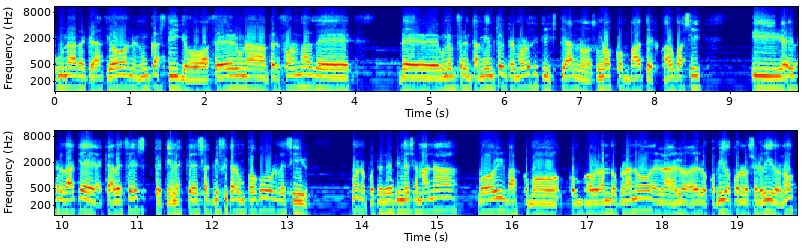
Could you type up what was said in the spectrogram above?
una recreación en un castillo o hacer una performance de, un enfrentamiento entre moros y cristianos, unos combates, algo así. Y es verdad que, a veces te tienes que sacrificar un poco por decir, bueno, pues ese fin de semana voy, vas como, como hablando plano, en, lo, comido por lo servido, ¿no?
